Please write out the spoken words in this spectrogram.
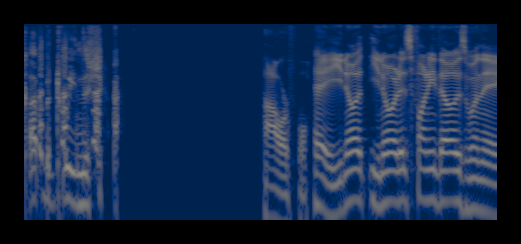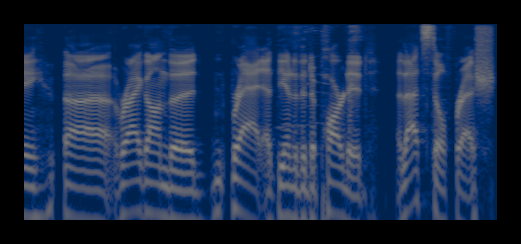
cut between the shots. Powerful. Hey, you know what? You know what is funny though is when they uh, rag on the rat at the end of The Departed. That's still fresh.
